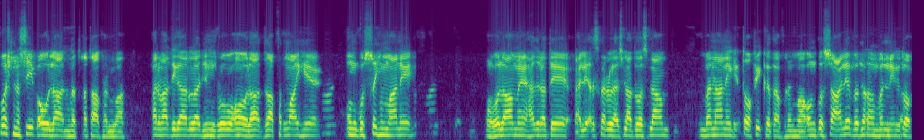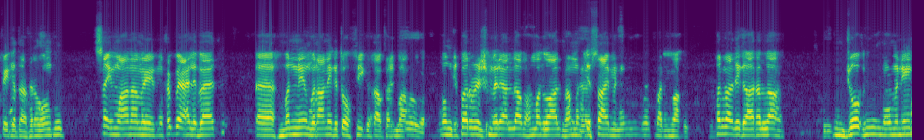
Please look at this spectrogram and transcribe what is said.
خوش نصیب اولاد عطا فرما۔ پروردگار اللہ جن کو اولاد عطا فرمائی ہے، ان کو صحیح معنی غلام حضرت علی اصغر علیہ الصلوۃ والسلام بنانے کی توفیق عطا فرما۔ ان کو صالح بننے کی توفیق عطا فرما۔ ان کو صحیح معنی میں محب اہل بیت بننے، بنانے کی توفیق عطا فرما۔ ان کی پرورش میرے اللہ محمد وال محمد کے سائے میں فرما۔ پروردگار اللہ جو بھی مومنین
